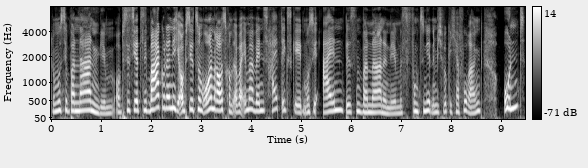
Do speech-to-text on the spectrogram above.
Du musst ihr Bananen geben. Ob sie es jetzt nicht mag oder nicht, ob sie zum Ohren rauskommt. Aber immer, wenn es halbwegs geht, muss sie ein bisschen Banane nehmen. Das funktioniert nämlich wirklich hervorragend. Und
